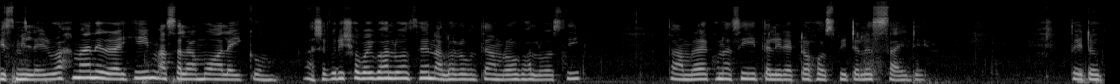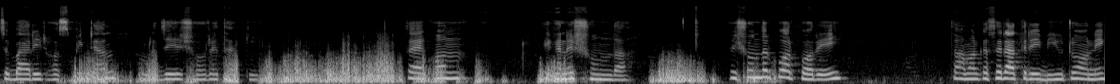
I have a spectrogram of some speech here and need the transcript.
বিসমিল্লাহির রহমান রাহিম। আসসালামু আলাইকুম। আশা করি সবাই ভালো আছেন। আল্লাহর রহমতে আমরাও ভালো আছি। তো আমরা এখন আছি ইতালির একটা হসপিটালের সাইডে। তো এটা হচ্ছে বাড়ির হসপিটাল। আমরা যে শহরে থাকি। তো এখন এখানে সন্ধ্যা। সন্ধ্যার পর পরেই তো আমার কাছে রাতের এই ভিউটা অনেক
